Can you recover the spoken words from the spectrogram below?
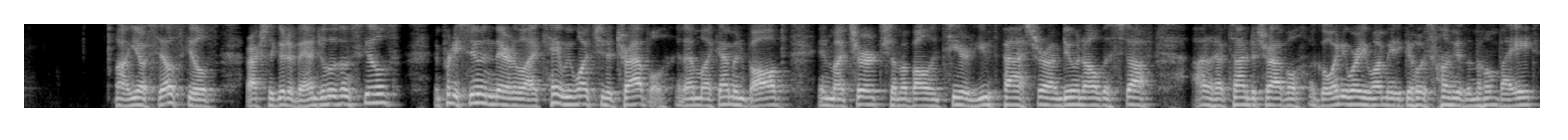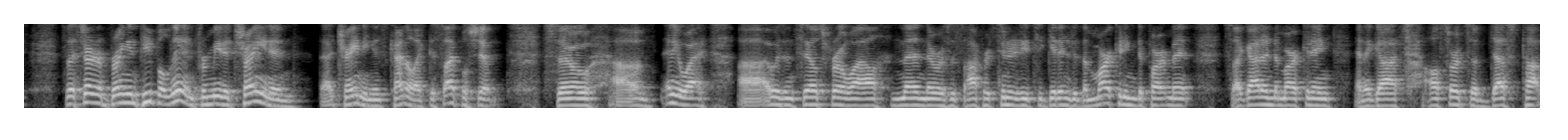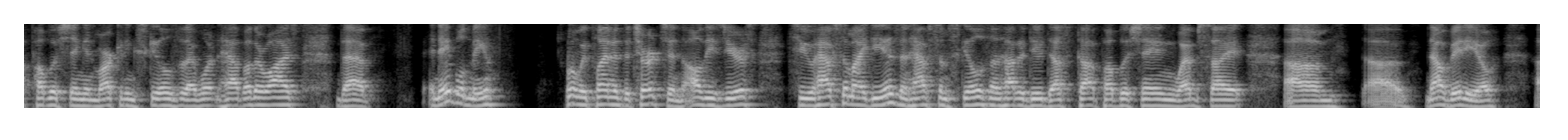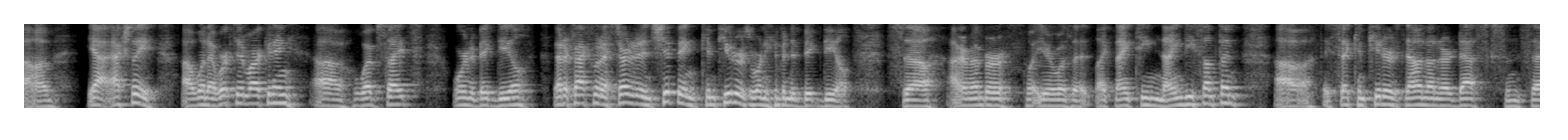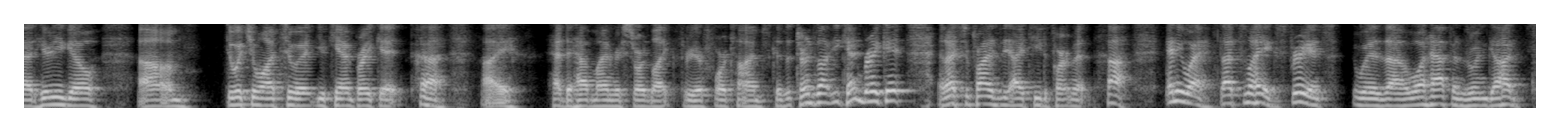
Uh, you know, sales skills are actually good evangelism skills. And pretty soon they're like, hey, we want you to travel. And I'm like, I'm involved in my church. I'm a volunteer youth pastor. I'm doing all this stuff. I don't have time to travel. I'll go anywhere you want me to go as long as I'm home by eight. So I started bringing people in for me to train, and that training is kind of like discipleship. So um, anyway, uh, I was in sales for a while, and then there was this opportunity to get into the marketing department. So I got into marketing, and I got all sorts of desktop publishing and marketing skills that I wouldn't have otherwise. That enabled me when we planted the church and all these years to have some ideas and have some skills on how to do desktop publishing, website, um, uh, now video. Um, yeah, actually, uh, when I worked in marketing, uh, websites weren't a big deal. Matter of fact, when I started in shipping, computers weren't even a big deal. So I remember what year was it? Like 1990 something. Uh, they set computers down on our desks and said, "Here you go. Um, do what you want to it. You can't break it." I had to have mine restored like three or four times because it turns out you can break it. And I surprised the IT department. Ha. Anyway, that's my experience with uh, what happens when God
